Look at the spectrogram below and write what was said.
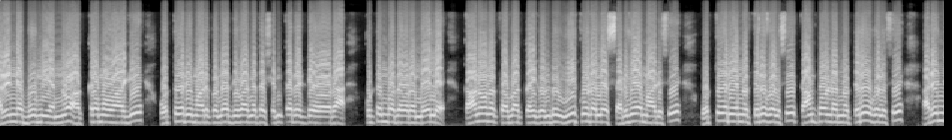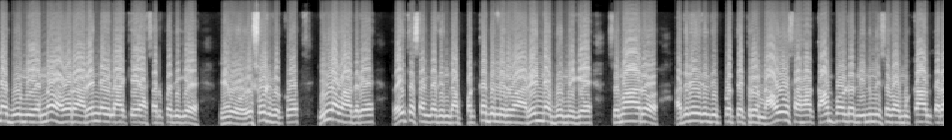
ಅರಣ್ಯ ಭೂಮಿಯನ್ನು ಅಕ್ರಮವಾಗಿ ಒತ್ತುವರಿ ಮಾಡಿಕೊಂಡ ದಿವಂಗತ ಶಂಕರ್ ರೆಡ್ಡಿ ಅವರ ಕುಟುಂಬದವರ ಮೇಲೆ ಕಾನೂನು ಕ್ರಮ ಕೈಗೊಂಡು ಈ ಕೂಡಲೇ ಸರ್ವೆ ಮಾಡಿಸಿ, ಒತ್ತುವರಿಯನ್ನು ತೆರವುಗೊಳಿಸಿ ಕಾಂಪೌಂಡ್ ಅನ್ನು ತೆರವುಗೊಳಿಸಿ, ಅರಣ್ಯ ಭೂಮಿಯನ್ನು ಅವರ ಅರಣ್ಯ ಇಲಾಖೆಯ ಸರ್ಪದಿಗೆ ನೀವು ಎಸೋಡಬೇಕು ಇಲ್ಲವಾದರೆ ರೈತ ಸಂಘದಿಂದ ಪಕ್ಕದಲ್ಲಿರುವ ಅರಣ್ಯ ಭೂಮಿಗೆ ಸುಮಾರು ಹದಿನೈದರಿಂದ ಇಪ್ಪತ್ತು ಎಕರೆ ನಾವು ಸಹ ಕಾಂಪೌಂಡ್ ನಿರ್ಮಿಸುವ ಮುಖಾಂತರ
